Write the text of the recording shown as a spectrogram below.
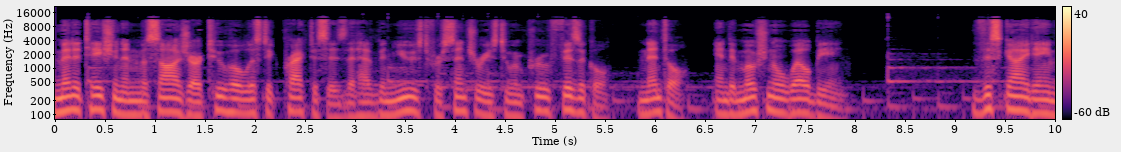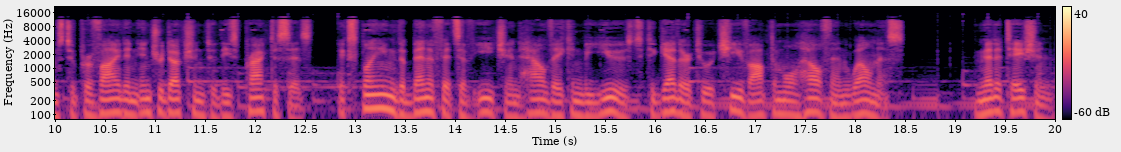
Meditation and massage are two holistic practices that have been used for centuries to improve physical, mental, and emotional well being. This guide aims to provide an introduction to these practices, explaining the benefits of each and how they can be used together to achieve optimal health and wellness. Meditation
